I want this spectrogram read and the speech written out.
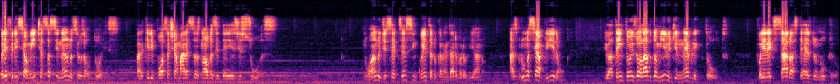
preferencialmente assassinando seus autores, para que ele possa chamar essas novas ideias de suas. No ano de 750 do calendário baroviano, as brumas se abriram e o até então isolado domínio de Nebligtold foi anexado às terras do núcleo,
